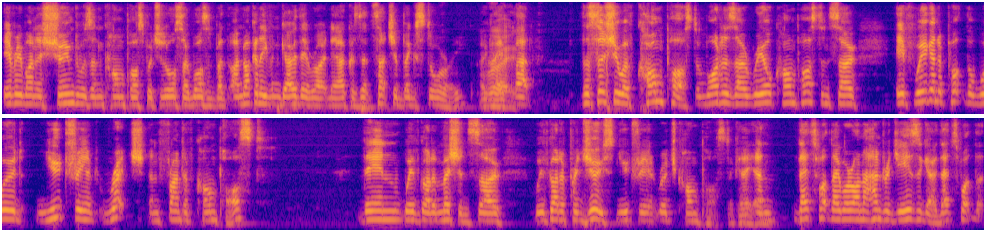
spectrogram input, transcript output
everyone assumed was in compost, which it also wasn't. But I'm not going to even go there right now because it's such a big story. Okay. Right. But this issue of compost and what is a real compost. And so if we're going to put the word nutrient rich in front of compost, then we've got a mission. So we've got to produce nutrient rich compost. Okay. And that's what they were on 100 years ago. That's what the,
